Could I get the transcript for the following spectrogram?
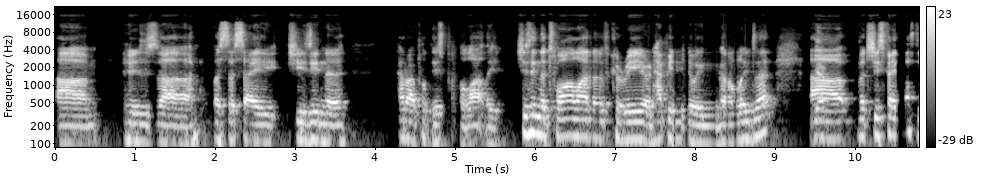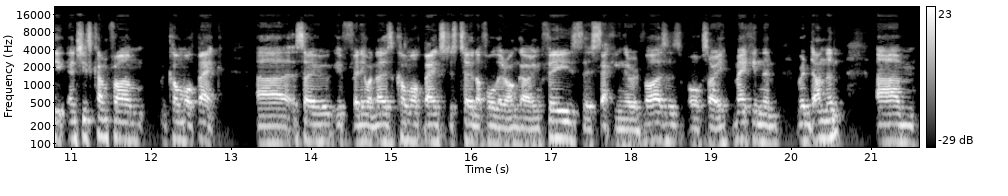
um, who's uh, let's just say she's in the how do I put this politely? She's in the twilight of career and happy to acknowledge that. Uh, but she's fantastic, and she's come from the Commonwealth Bank. Uh, so if anyone knows, Commonwealth banks just turn off all their ongoing fees. They're sacking their advisors, or sorry, making them redundant. Um,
